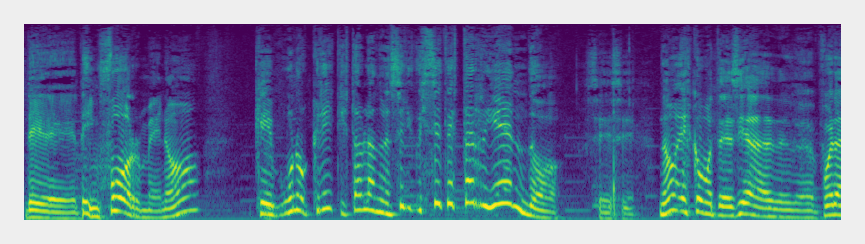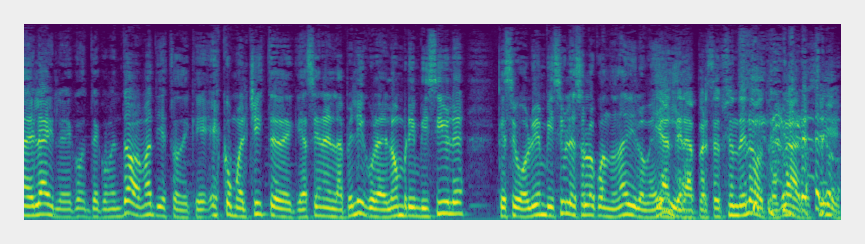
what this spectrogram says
de- de informe, ¿no? Que uno cree que está hablando en serio y se te está riendo. Sí, sí. ¿No? Es como te decía eh, fuera del aire, te comentaba Mati esto de que es como el chiste de que hacían en la película, el hombre invisible, que se volvió invisible solo cuando nadie lo Y veía. ante la percepción del otro, claro, sí.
